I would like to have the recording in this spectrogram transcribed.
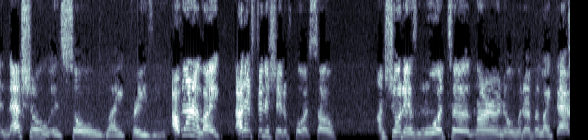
And that show is so like crazy. I wanna like I didn't finish it of course, so I'm sure there's more to learn or whatever like that.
